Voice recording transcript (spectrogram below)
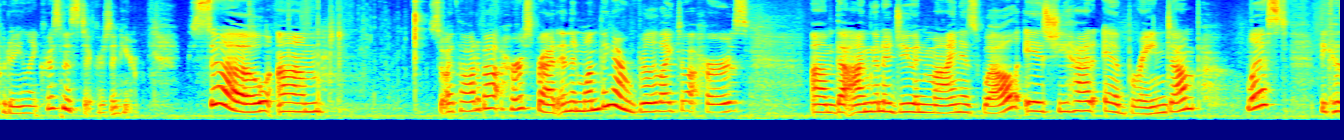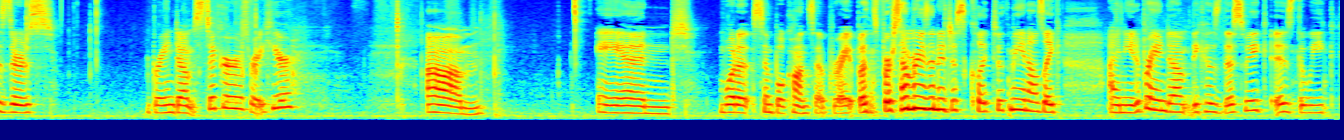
putting like Christmas stickers in here. So, um, so I thought about her spread and then one thing I really liked about hers um, that I'm gonna do in mine as well is she had a brain dump list because there's brain dump stickers right here. Um, and what a simple concept, right? But for some reason it just clicked with me and I was like, I need a brain dump because this week is the week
